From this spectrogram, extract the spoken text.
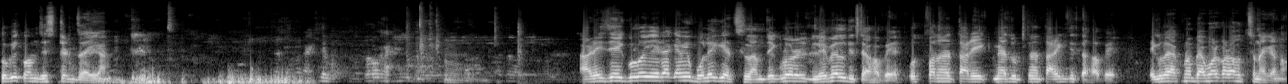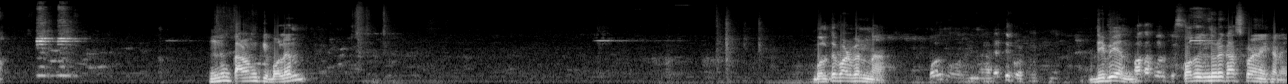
খুবই কনজেস্টেড জায়গা। আর এই যে এগুলো এর আগে আমি বলে গিয়েছিলাম যেগুলোর লেভেল দিতে হবে। উৎপাদনের তারিখ মেয়াদ উত্তীর্ণের তারিখ দিতে হবে। এগুলো এখনও ব্যবহার করা হচ্ছে না কেন? হুম কারণ কি বলেন বলতে পারবেন না। দিবেন কতদিন ধরে কাজ করেন এখানে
